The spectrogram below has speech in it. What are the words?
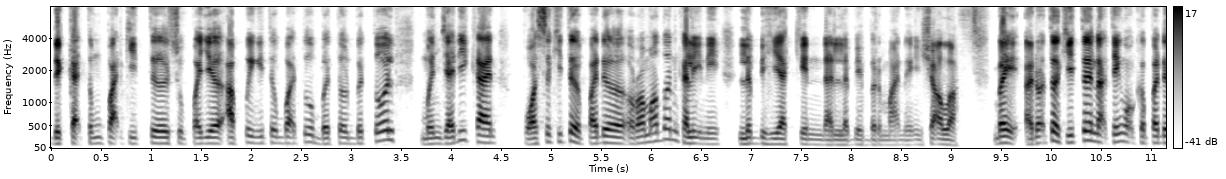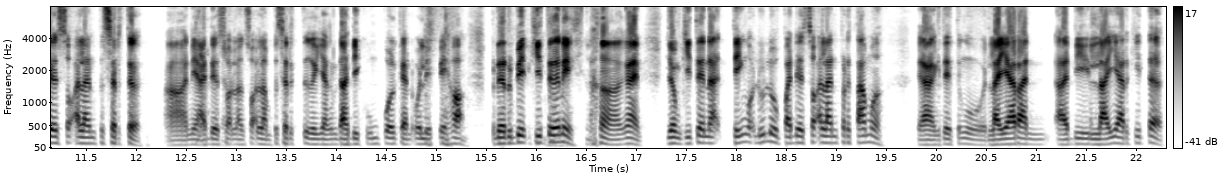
dekat tempat kita supaya apa yang kita buat tu betul-betul menjadikan puasa kita pada Ramadan kali ini lebih yakin dan lebih bermakna insya-Allah. Baik, uh, doktor kita nak tengok kepada soalan peserta. Ah uh, ni ya, ada ya. soalan-soalan peserta yang dah dikumpulkan oleh pihak penerbit kita ni. Ha kan. Jom kita nak tengok dulu pada soalan pertama. Ya kita tunggu layaran uh, di layar kita.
